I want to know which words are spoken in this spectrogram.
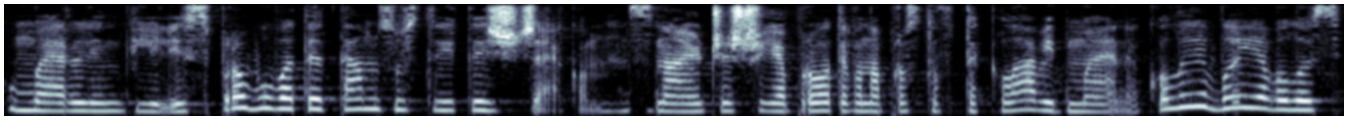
у Мерлінвілі, спробувати там зустрітись з Джеком. Знаючи, що я проти, вона просто втекла від мене. Коли виявилось,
